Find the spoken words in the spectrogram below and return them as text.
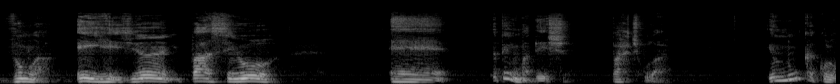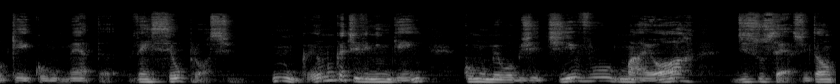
Vamos lá. Ei, Regiane, paz, Senhor. É, eu tenho uma deixa particular. Eu nunca coloquei como meta vencer o próximo. Nunca. Eu nunca tive ninguém como meu objetivo maior de sucesso. Então,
